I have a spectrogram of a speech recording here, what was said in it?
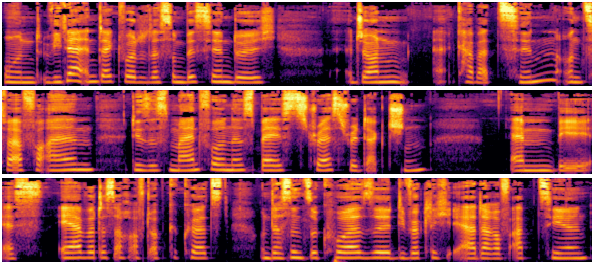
Und wiederentdeckt wurde das so ein bisschen durch John Kabat-Zinn und zwar vor allem dieses Mindfulness-Based Stress Reduction, MBSR wird das auch oft abgekürzt. Und das sind so Kurse, die wirklich eher darauf abzielen,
